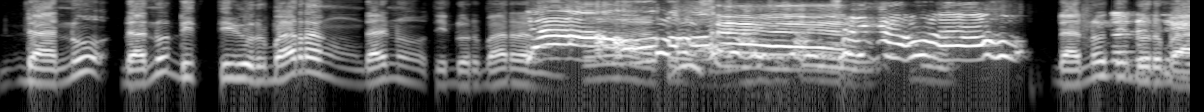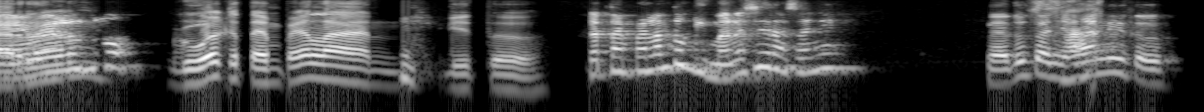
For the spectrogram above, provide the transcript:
Danu, Danu di tidur bareng, Danu tidur bareng. Oh, Buset. saya nggak mau. Danu tidur bareng, gua ketempelan gitu. Ketempelan tuh gimana sih rasanya? Nah itu tanya Hani tuh.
